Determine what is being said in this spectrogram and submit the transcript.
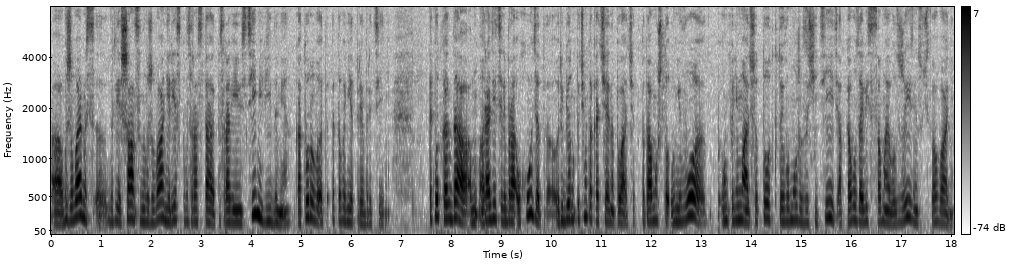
А, выживаемость, э, вернее, шансы на выживание резко возрастают по сравнению с теми видами, которого этого нет приобретения. Так вот, когда родители уходят, ребенок почему так отчаянно плачет? Потому что у него, он понимает, что тот, кто его может защитить, от кого зависит сама его жизнь и существование,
